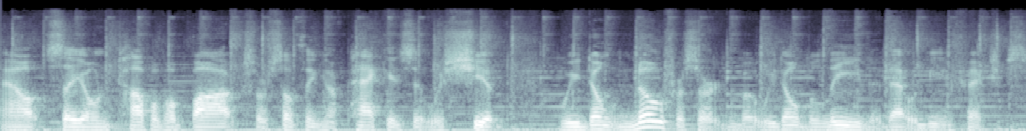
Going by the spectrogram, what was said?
out, say, on top of a box or something, a package that was shipped. We don't know for certain, but we don't believe that that would be infectious.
